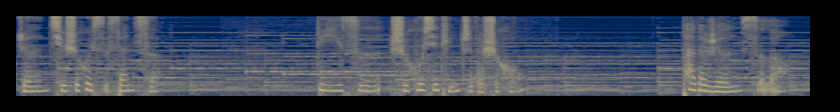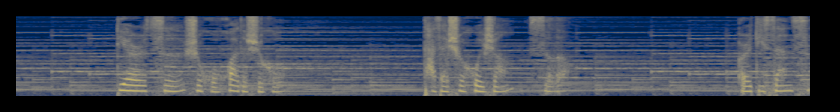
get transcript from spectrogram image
人其实会死三次，第一次是呼吸停止的时候，他的人死了；第二次是火化的时候。他在社会上死了，而第三次，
